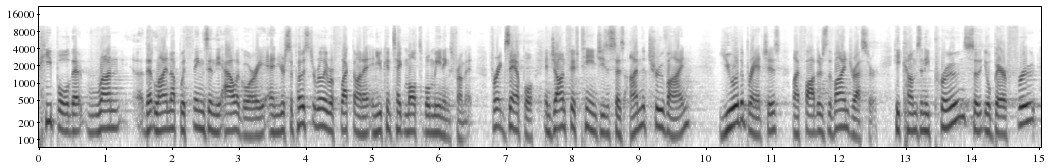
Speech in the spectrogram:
people that run uh, that line up with things in the allegory and you're supposed to really reflect on it and you can take multiple meanings from it. For example in john 15 jesus says i'm the true vine You are the branches, my father's the vine dresser. He comes and he prunes so that you'll bear fruit.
